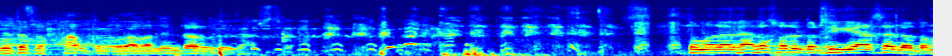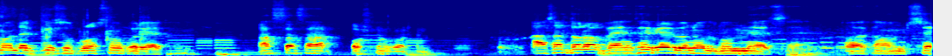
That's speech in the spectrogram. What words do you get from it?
যেটা সব ফালতু বলাবার ইন্টারভিউ দিতে আসছে তোমাদের কাগজপত্র তো ঠিকই আছে তো তোমাদের কিছু প্রশ্ন করি এখন। আচ্ছা স্যার প্রশ্ন করেন। আচ্ছা ধরো ব্যাংক থেকে কোনো লোন নিয়েছে তো এখন সে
